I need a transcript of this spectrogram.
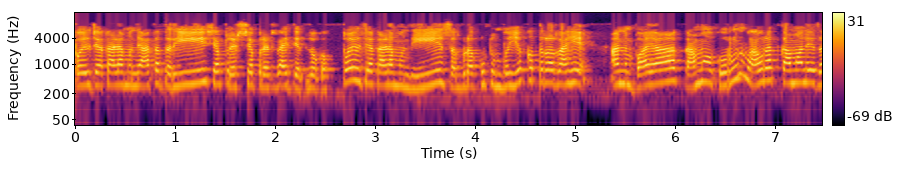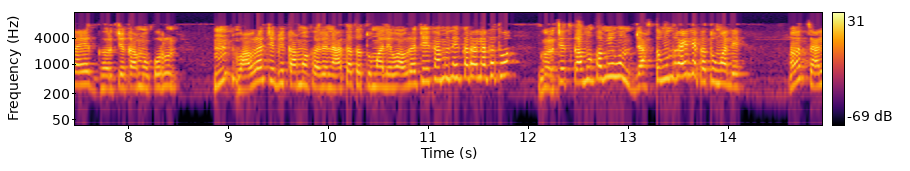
हा पहिल्या काळामध्ये आता तरी सेपरेट सेपरेट राहतात लोक. पहिल्या काळामध्ये सगळं कुटुंब एकत्र राहे आणि बाया कामं करून वावरात कामाला जायत घरचे कामं करून. वावराचे बी कामं करेन. आता तर तुम्हाला वावराचे कामं नाही करायला लागत व. घरचेच कामं कमी होऊन जास्त होऊन राहिले का तुम्हाला? हा? चाल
